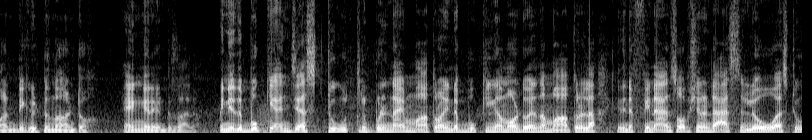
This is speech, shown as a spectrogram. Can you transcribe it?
വണ്ടി കിട്ടുന്നതാണ് കേട്ടോ. എങ്ങനെയുണ്ട് സാധനം? പിന്നെ ഇത് ബുക്ക് ചെയ്യാൻ ജസ്റ്റ് ടു ട്രിപ്പിൾ നയൻ മാത്രമാണ് ഇതിന്റെ ബുക്കിംഗ് എമൗണ്ട് വരുന്നത്. മാത്രമല്ല ഇതിന്റെ ഫിനാൻസ് ഓപ്ഷൻ ഉണ്ട്. As low as two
